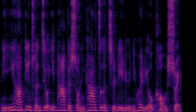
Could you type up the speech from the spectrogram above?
你银行定存只有一趴的时候，你看到这个殖利率你会流口水。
